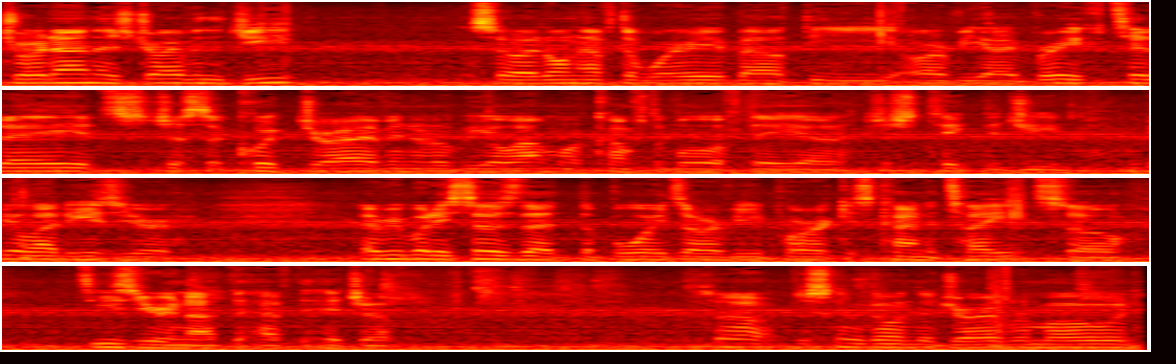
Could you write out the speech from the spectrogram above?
Jordan is driving the Jeep, so I don't have to worry about the RVI brake today. It's just a quick drive and it'll be a lot more comfortable if they uh, just take the Jeep. It'll be a lot easier. Everybody says that the Boyd's RV park is kind of tight, so it's easier not to have to hitch up. So I'm just gonna go into driver mode,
